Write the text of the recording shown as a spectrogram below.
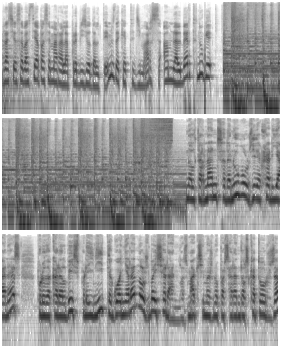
Gràcies, Sebastià. Passem ara a la previsió del temps d'aquest dimarts amb l'Albert Noguer. Una alternança de núvols i de clarianes, però de cara al vespre i nit guanyaran els baixaran. Les màximes no passaran dels 14,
